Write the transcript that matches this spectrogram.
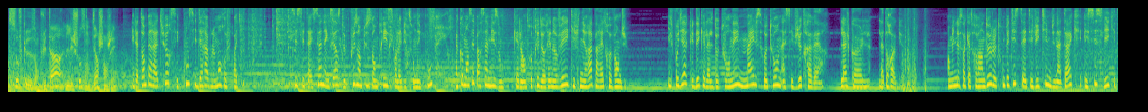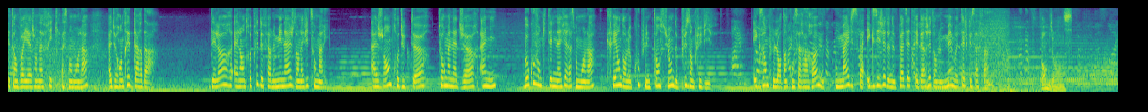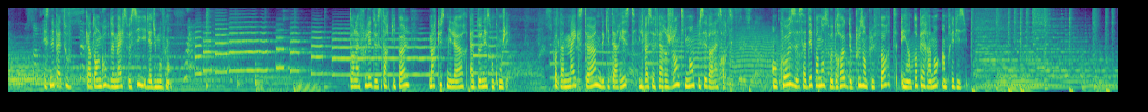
Sauf que deux ans plus tard, les choses ont bien changé. Et la température s'est considérablement refroidie. Cicely Tyson exerce de plus en plus d'emprise sur la vie de son époux, à commencer par sa maison, qu'elle a entrepris de rénover et qui finira par être vendue. Il faut dire que dès qu'elle a le dos tourné, Miles retourne à ses vieux travers l'alcool, la drogue. En 1982, le trompettiste a été victime d'une attaque et Cicely, qui était en voyage en Afrique à ce moment-là, a dû rentrer dardard. Dès lors, elle a entrepris de faire le ménage dans la vie de son mari. Agent, producteur, tour manager, amis, beaucoup vont quitter le navire à ce moment-là, créant dans le couple une tension de plus en plus vive. Exemple lors d'un concert à Rome, où Miles va exiger de ne pas être hébergé dans le même hôtel que sa femme. Ambiance. Et ce n'est pas tout, car dans le groupe de Miles aussi, il y a du mouvement. Dans la foulée de Star People, Marcus Miller a donné son congé. Quant à Mike Stern, le guitariste, il va se faire gentiment pousser vers la sortie. En cause, sa dépendance aux drogues de plus en plus forte et un tempérament imprévisible.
